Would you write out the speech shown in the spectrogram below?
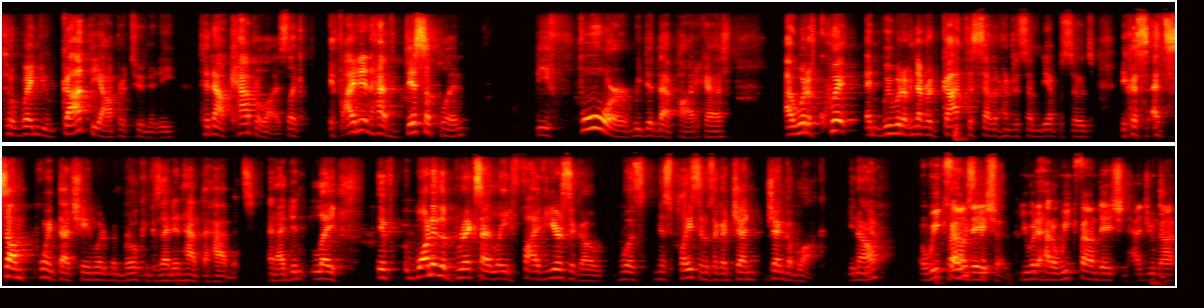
to when you got the opportunity to now capitalize? Like if I didn't have discipline before we did that podcast, I would have quit and we would have never got to 770 episodes because at some point that chain would have been broken because I didn't have the habits and I didn't lay. If one of the bricks I laid five years ago was misplaced, it was like a Gen- Jenga block, you know? Yeah. A weak So foundation. you would have had a weak foundation had you not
